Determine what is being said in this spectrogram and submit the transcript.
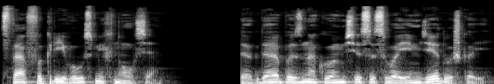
Стаффа криво усмехнулся. «Тогда познакомься со своим дедушкой».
